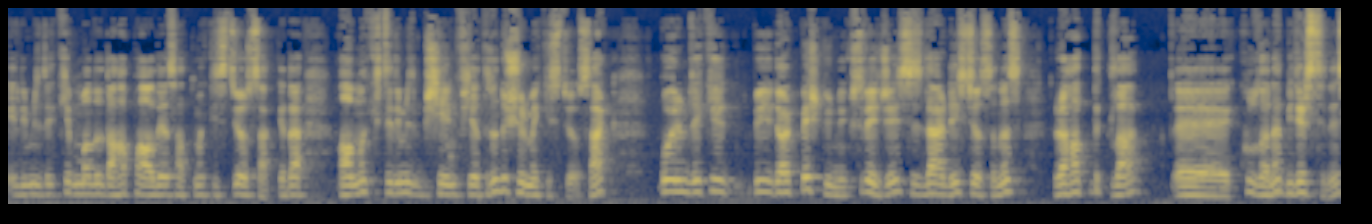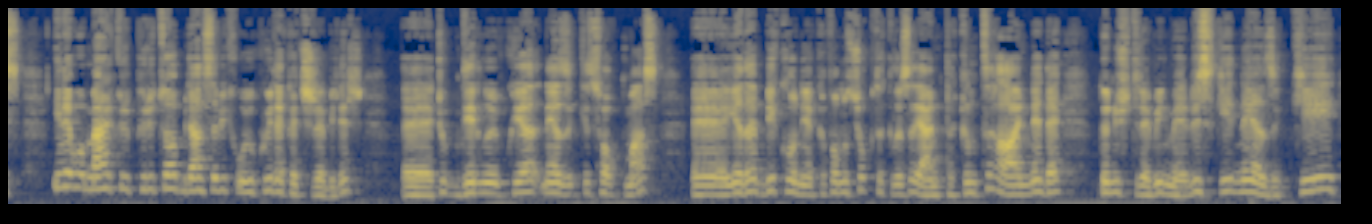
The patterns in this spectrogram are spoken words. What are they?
elimizdeki malı daha pahalıya satmak istiyorsak ya da almak istediğimiz bir şeyin fiyatını düşürmek istiyorsak bu önümüzdeki bir 4-5 günlük süreci sizler de istiyorsanız rahatlıkla e, kullanabilirsiniz. Yine bu Merkür Plüto biraz tabii ki uykuyu da kaçırabilir. E, çok derin uykuya ne yazık ki sokmaz. E, ya da bir konuya kafamız çok takılırsa yani takıntı haline de dönüştürebilme riski ne yazık ki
